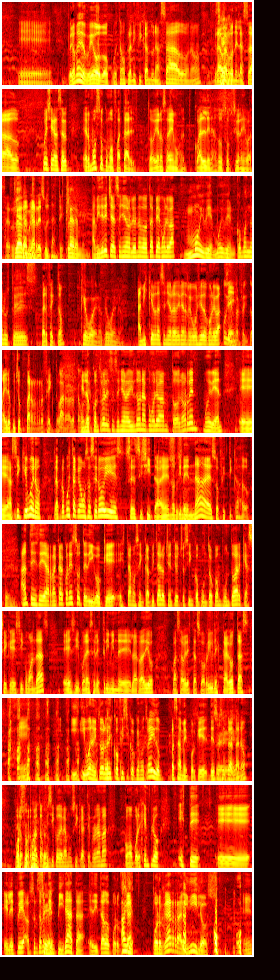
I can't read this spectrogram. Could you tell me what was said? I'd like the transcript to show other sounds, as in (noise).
pero medio beodo, porque estamos planificando un asado, ¿no? Grabarlo Sí. en el asado. Puede llegar a ser hermoso como fatal. Todavía no sabemos cuál de las dos opciones va a ser la, resultante. Claramente. A mi derecha el señor Leonardo Tapia, ¿cómo le va? Muy bien, muy bien. ¿Cómo andan ustedes? Perfecto. Qué bueno, qué bueno. A mi izquierda el señor Adrián Rebolledo, ¿cómo le va? Muy bien, perfecto. Ahí lo escucho perfecto. Bárbaro, En los bien. controles el señor Adildona, ¿cómo le va? ¿Todo en orden? Muy bien. Eh, así que bueno, la propuesta que vamos a hacer hoy es sencillita, ¿eh? no Sí, tiene sí. nada de sofisticado. Sí. Antes de arrancar con eso, te digo que estamos en capital885.com.ar, que hace que decir cómo andás. eh, si pones el streaming de la radio, vas a ver estas horribles carotas. eh. (laughs) y, y- y bueno, y todos los discos físicos que hemos traído, pásame, porque de eso se Sí. trata, ¿no? Por Pero formato supuesto. físico de la música de este programa, como por ejemplo este eh, LP absolutamente Sí. pirata, editado por, Ay. Ga- por Garra Vinilos. (laughs) Oh, ¿eh?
